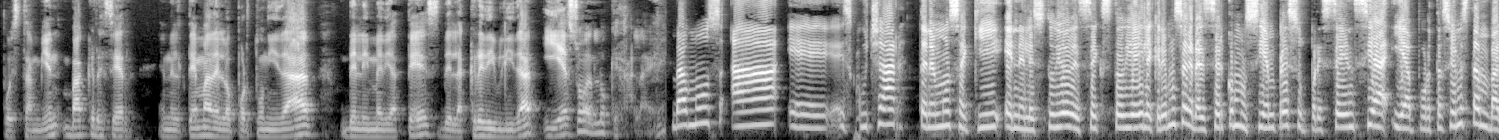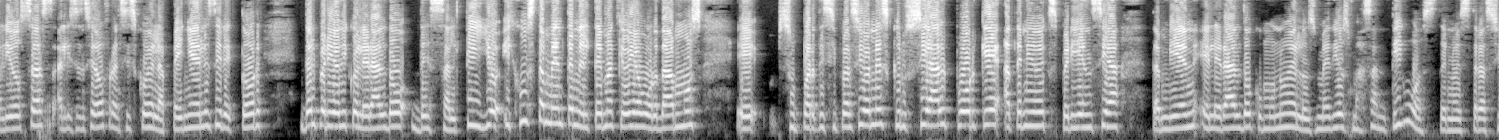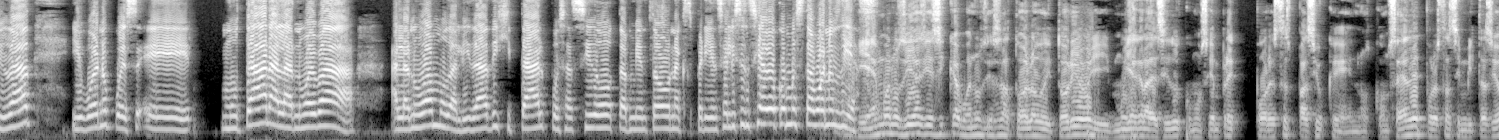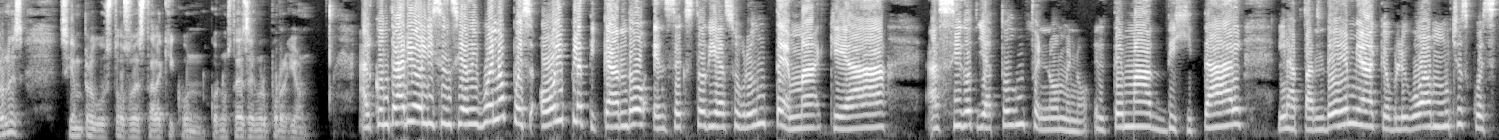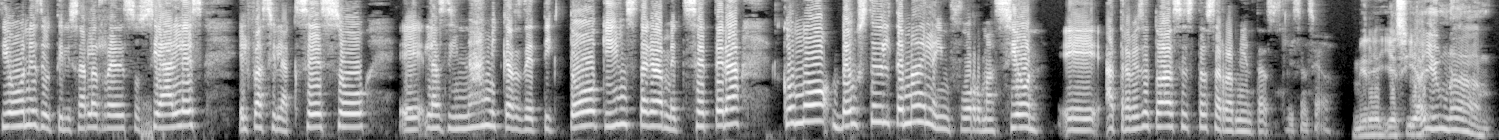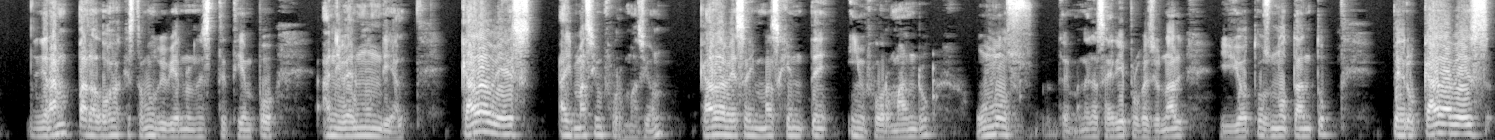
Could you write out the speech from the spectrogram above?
pues también va a crecer en el tema de la oportunidad, de la inmediatez, de la credibilidad, y eso es lo que jala. ¿eh? Vamos a eh, escuchar, tenemos aquí en el estudio de Sexto Día y le queremos agradecer como siempre su presencia y aportaciones tan valiosas al licenciado Francisco de la Peña, él es director del periódico El Heraldo de Saltillo, y justamente en el tema que hoy abordamos, eh, su participación es crucial porque ha tenido experiencia también El Heraldo como uno de los medios más antiguos de nuestra ciudad, y bueno, pues eh, mutar a la nueva a la nueva modalidad digital, pues ha sido también toda una experiencia. Licenciado, ¿cómo está? Buenos días. Bien, buenos días, Jessica. Buenos días a todo el auditorio y muy agradecido, como siempre, por este espacio que nos concede, por estas invitaciones. Siempre gustoso de estar aquí con, con ustedes en Grupo Región. Al contrario, licenciado. Y bueno, pues hoy platicando en sexto día sobre un tema que ha ha sido ya todo un fenómeno. El tema digital, la pandemia que obligó a muchas cuestiones de utilizar las redes sociales, el fácil acceso, eh, las dinámicas de TikTok, Instagram, etcétera. ¿Cómo ve usted el tema de la información eh, a través de todas estas herramientas, licenciado? Mire, Jessy, hay una gran paradoja que estamos viviendo en este tiempo a nivel mundial. Cada vez hay más información, cada vez hay más gente informando, unos de manera seria y profesional y otros no tanto, pero cada vez,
